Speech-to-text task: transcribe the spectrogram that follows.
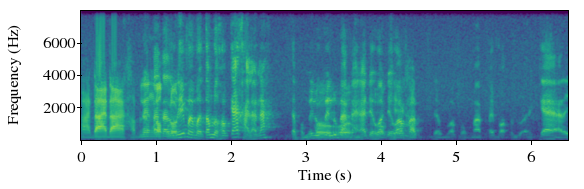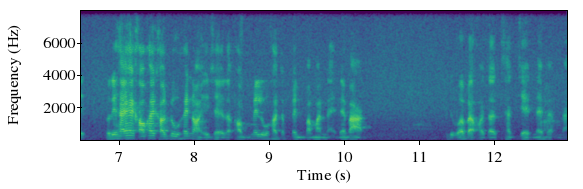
อ่าได้ได้ครับ เรื่องล็อกแต่ตรรถ งนี้เหมือนเหมือนตำรวจเขาแก้ไขแล้วนะ แต่ผมไม่รู้โอ้เป็นรูปแบบไหนนะ เดี๋ยวว่าโอเคเดี๋ยวว่าครัมาบ เดี๋ยวว่าผมมาไปบอกตำรวจให้แก้อะไร ตัวนี้ให้ให้เขาให้เขาดูให้หน่อยเฉยๆแต่เขาไม่รู้เขาจะเป็นประมาณไหนได้บ้าง หรือว่าแบบเขาจะชัดเจนได้แบบไหน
